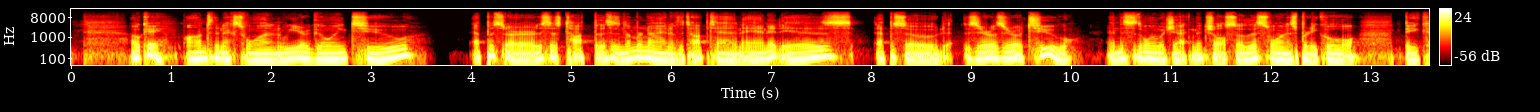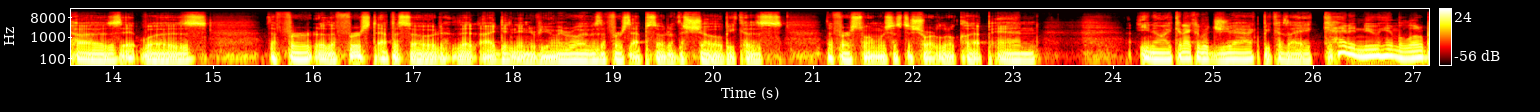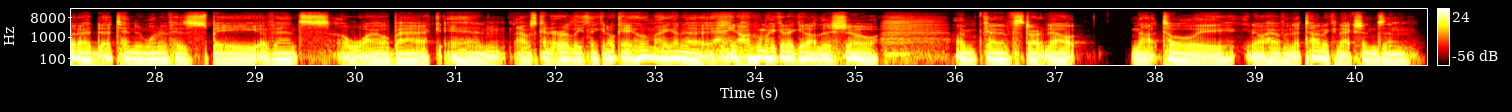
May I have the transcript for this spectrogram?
Okay, on to the next one. We are going to episode. This is top. This is number nine of the top ten, and it is episode 002. and this is the one with Jack Mitchell. So this one is pretty cool because it was the fir- the first episode that I did an interview. I mean, really, it was the first episode of the show because the first one was just a short little clip, and you know, I connected with Jack because I kind of knew him a little bit. I'd attended one of his spey events a while back, and I was kind of early thinking, okay, who am I gonna, you know, who am I gonna get on this show? I'm kind of starting out, not totally, you know, having a ton of connections, and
